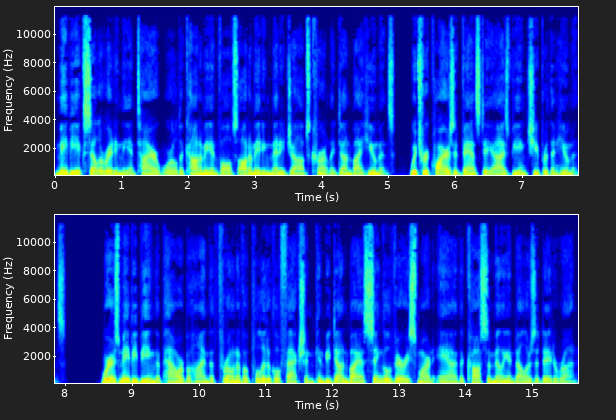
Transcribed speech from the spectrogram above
Maybe accelerating the entire world economy involves automating many jobs currently done by humans, which requires advanced AIs being cheaper than humans. Whereas maybe being the power behind the throne of a political faction can be done by a single very smart AI that costs a million dollars a day to run.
